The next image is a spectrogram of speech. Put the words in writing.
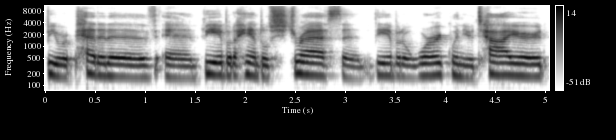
be repetitive and be able to handle stress and be able to work when you're tired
